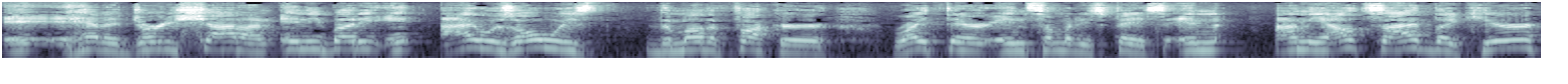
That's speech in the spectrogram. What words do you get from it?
eh, had a dirty shot on anybody, I was always the motherfucker right there in somebody's face. And on the outside, like here.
